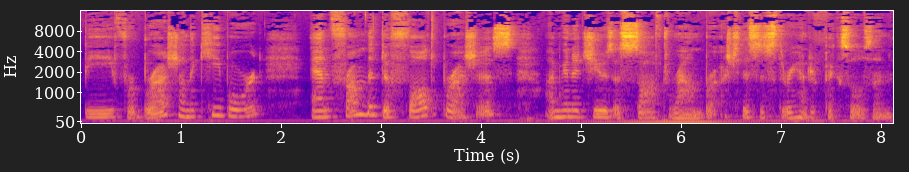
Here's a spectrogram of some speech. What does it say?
B for brush on the keyboard, and from the default brushes, I'm going to choose a soft round brush. This is 300 pixels and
